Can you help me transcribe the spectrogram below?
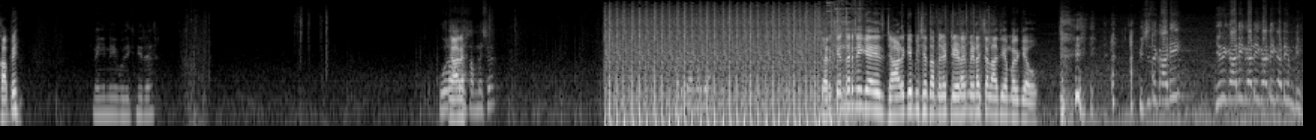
कहाँ पे? नहीं नहीं वो दिख नहीं रहा है। पूरा आ रहा सामने से। घर के अंदर गया। घर के अंदर नहीं गया इस झाड़ के पीछे था मैंने टेढ़ा मेढ़ा चला दिया मर गया वो। पीछे से गाड़ी ये रही गाड़ी गाड़ी गाड़ी गाड़ी एमडी।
